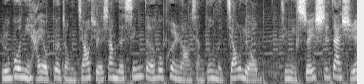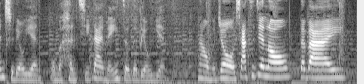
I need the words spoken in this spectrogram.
如果你还有各种教学上的心得或困扰，想跟我们交流，请你随时在许愿池留言，我们很期待每一则的留言。那我们就下次见喽，拜拜。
